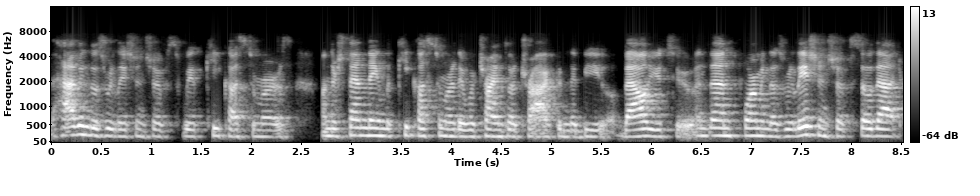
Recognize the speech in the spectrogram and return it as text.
having those relationships with key customers understanding the key customer they were trying to attract and to be value to and then forming those relationships so that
